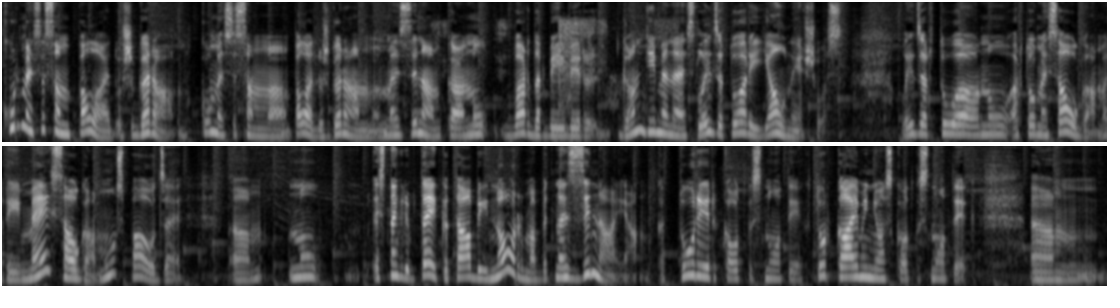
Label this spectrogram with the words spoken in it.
Kur mēs esam palaiduši garām? Ko mēs esam palaiduši garām? Mēs zinām, ka nu, vardarbība ir gan ģimenēs, līdz ar to arī jauniešos. Līdz ar to, nu, ar to mēs augām. Arī mēs augām mūsu paudzē. Um, nu, es negribu teikt, ka tā bija norma, bet mēs zinājām, ka tur ir kaut kas notiek, tur kaimiņos kaut kas notiek. Um,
